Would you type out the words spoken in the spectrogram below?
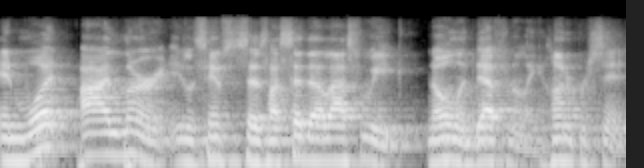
And what I learned, Samson says, I said that last week. Nolan, definitely, 100%.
